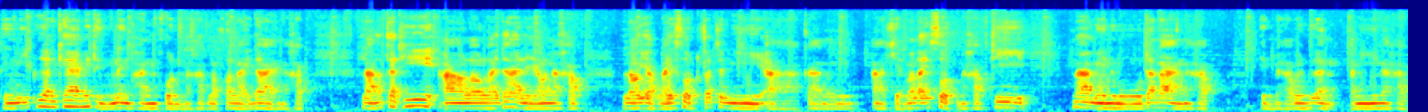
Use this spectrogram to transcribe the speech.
ถึงมีเพื่อนแค่ไม่ถึง 1,000 คนนะครับ เราก็ไลฟ์ได้นะครับ หลังจากที่เราไลฟ์ได้แล้วนะครับ เราอยากไลฟ์สดก็จะมีการเขียนว่าไลฟ์สดนะครับที่ หน้าเมนูด้านล่างนะครับ เห็นไหมครับเพื่อนๆ อันนี้นะครับ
